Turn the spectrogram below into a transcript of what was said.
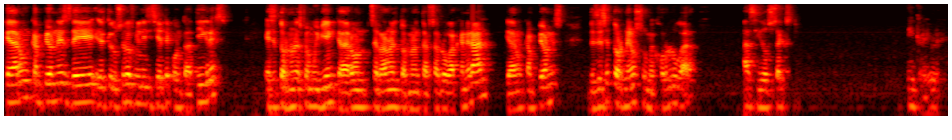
quedaron campeones del de clausura 2017 contra Tigres. Ese torneo les fue muy bien, quedaron, cerraron el torneo en tercer lugar general, quedaron campeones. Desde ese torneo su mejor lugar ha sido sexto. Increíble.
